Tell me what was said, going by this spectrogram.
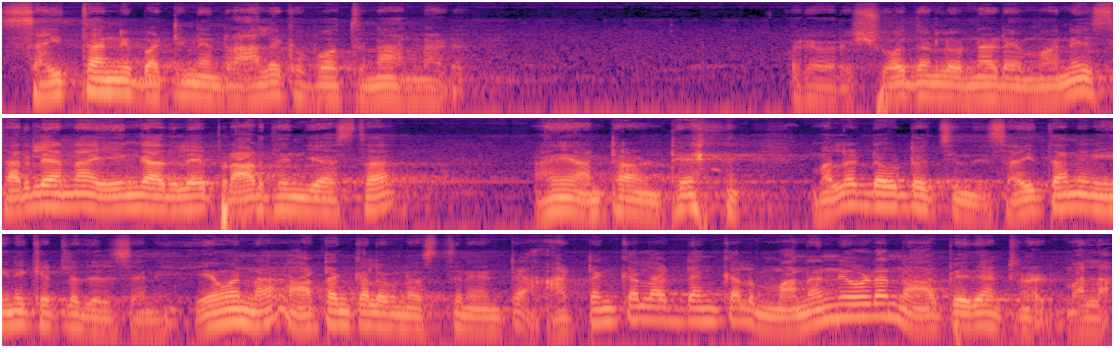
సైతాన్ని బట్టి నేను రాలేకపోతున్నా అన్నాడు. ఎవరెవరి శోధనలో ఉన్నాడేమో అని సర్లే అన్న ఏం కాదులే ప్రార్థన చేస్తా అని అంటా ఉంటే మళ్ళీ డౌట్ వచ్చింది. సైతాన్ని ఈయనకెట్లా తెలుసు అని. ఏమన్నా ఆటంకాలు ఏమైనా వస్తున్నాయంటే ఆటంకాలు అడ్డంకాలు మనల్ని కూడా ఆపేది అంటున్నాడు మళ్ళా.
